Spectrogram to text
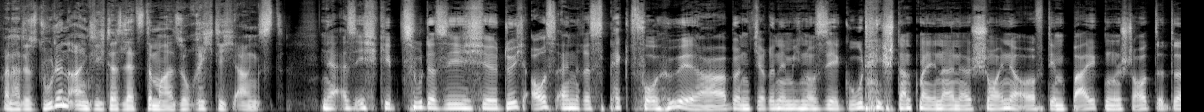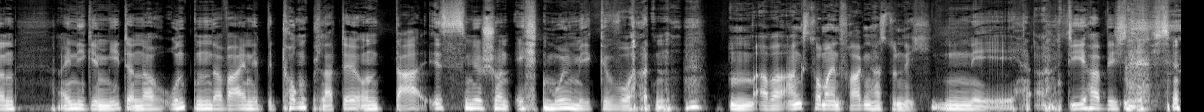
Wann hattest du denn eigentlich das letzte Mal so richtig Angst? Ja, also ich gebe zu, dass ich äh, durchaus einen Respekt vor Höhe habe und ich erinnere mich noch sehr gut, ich stand mal in einer Scheune auf dem Balken und schaute dann einige Meter nach unten, da war eine Betonplatte und da ist mir schon echt mulmig geworden. Hm, aber Angst vor meinen Fragen hast du nicht. Nee, die habe ich nicht.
